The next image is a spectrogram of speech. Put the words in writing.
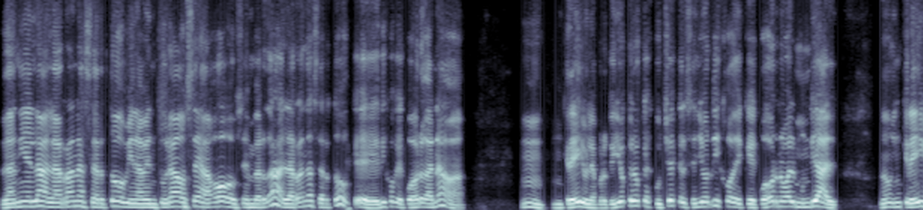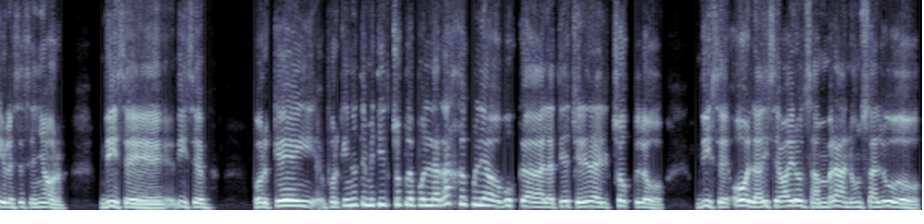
Daniela, la rana acertó, bienaventurado sea. Oh, en verdad, la rana acertó, que dijo que Ecuador ganaba. Mm, increíble, porque yo creo que escuché que el señor dijo de que Ecuador no va al mundial. ¿No? Increíble ese señor. Dice, dice, ¿Por qué, ¿Por qué no te metí el choclo por la raja, culiao? Busca la tía chilena del choclo. Dice, hola, dice Byron Zambrano, un saludo.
